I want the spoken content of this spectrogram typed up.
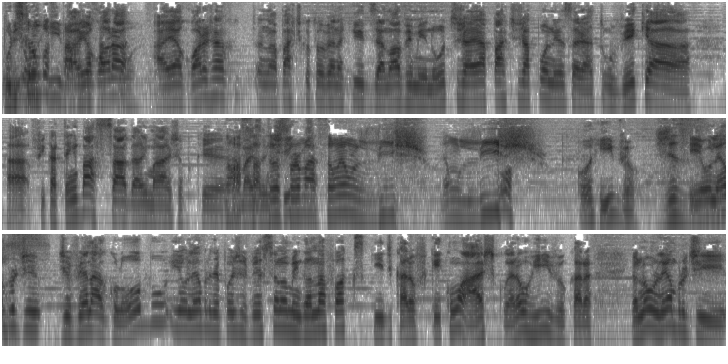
Por isso que eu não gostava aí agora, porra. aí agora já, na parte que eu tô vendo aqui, 19 minutos, já é a parte japonesa, já. Tu vê que a, a- fica até embaçada a imagem, porque é Nossa, mais a antiga. transformação é um lixo. É um lixo. Horrível. Jesus. Eu lembro de, de ver na Globo e eu lembro depois de ver, se eu não me engano, na Fox Kid, cara. Eu fiquei com asco, era horrível, cara. Eu não lembro de,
